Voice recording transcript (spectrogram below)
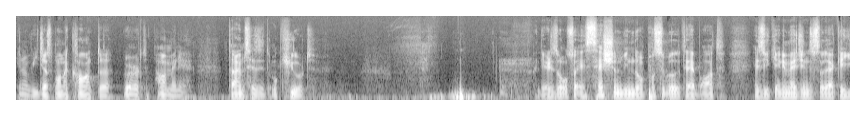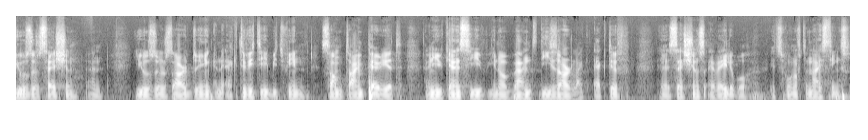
You know, we just want to count the word, how many times has it occurred. There is also a session window possibility about, as you can imagine, it's like a user session, and users are doing an activity between some time period, and you can see, you know, when these are like active uh, sessions available. It's one of the nice things,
